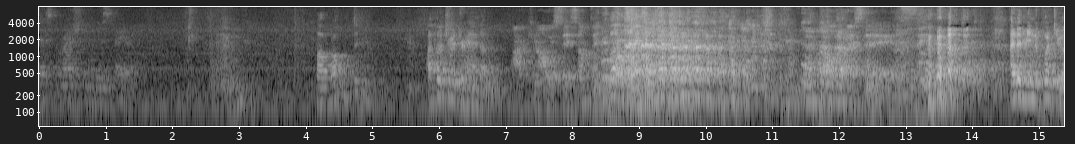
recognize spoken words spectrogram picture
desperation and despair. Father Paul, did you? I thought you had your hand up. I can always say something. Well, All that I say. I didn't mean to put you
